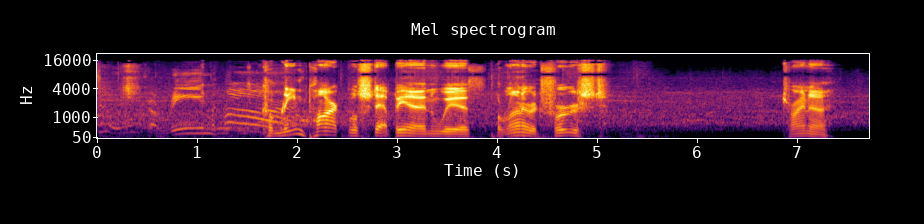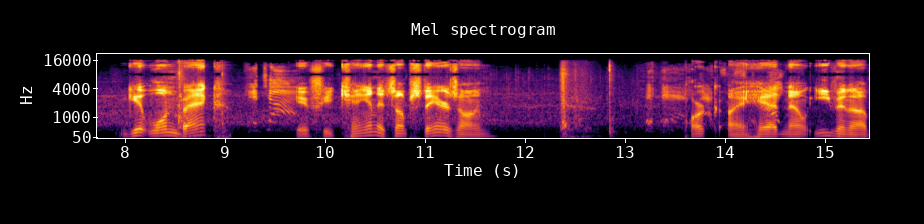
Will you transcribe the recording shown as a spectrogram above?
two, Kareem Park. Will step in with a runner at first. Trying to get one back. If he can, it's upstairs on him. Park ahead, now even up.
